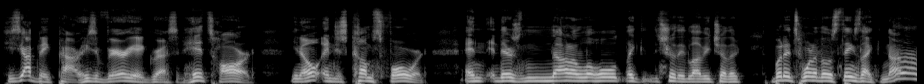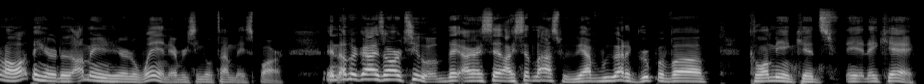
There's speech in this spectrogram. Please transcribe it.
He's got big power. He's very aggressive, hits hard, you know, and just comes forward. And there's not a whole like sure they love each other, but it's one of those things like no no no I'm here to I'm in here to win every single time they spar, and other guys are too. They I said I said last week we have we got a group of uh Colombian kids at AK,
